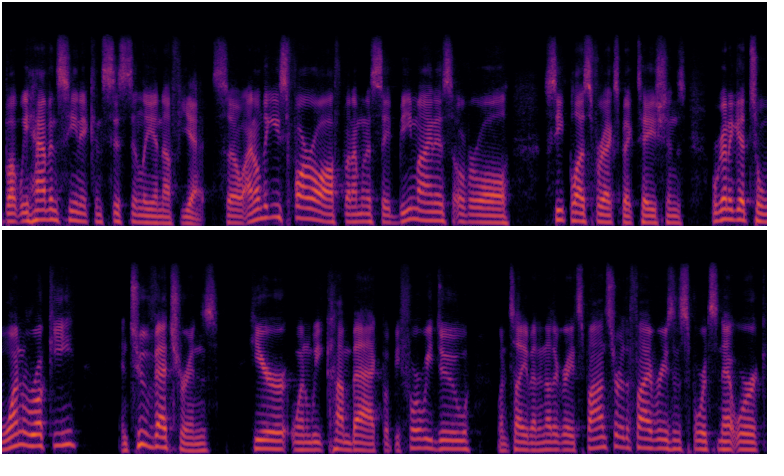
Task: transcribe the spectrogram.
but we haven't seen it consistently enough yet. So I don't think he's far off, but I'm going to say B minus overall, C plus for expectations. We're going to get to one rookie and two veterans here when we come back. But before we do, I want to tell you about another great sponsor of the Five Reasons Sports Network.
